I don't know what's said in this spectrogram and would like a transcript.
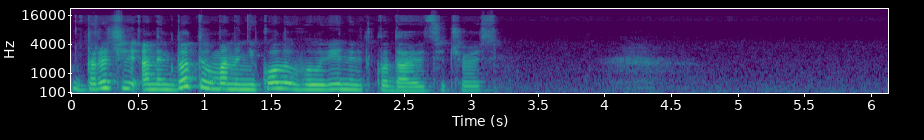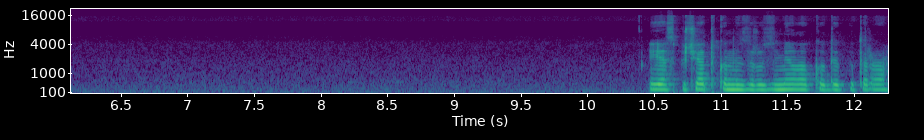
До речі, анекдоти у мене ніколи в голові не відкладаються чогось. Я спочатку не зрозуміла, куди потра...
